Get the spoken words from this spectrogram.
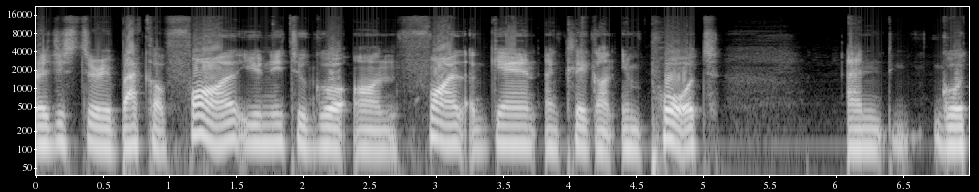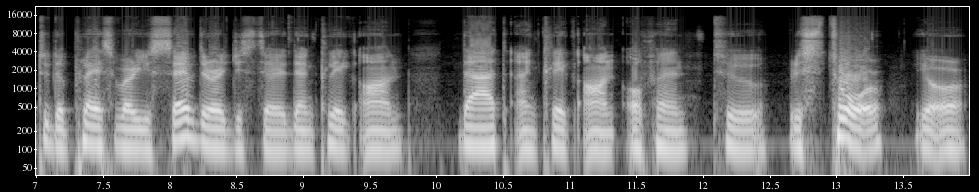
registry backup file you need to go on file again and click on import and go to the place where you save the registry then click on that and click on open to restore your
